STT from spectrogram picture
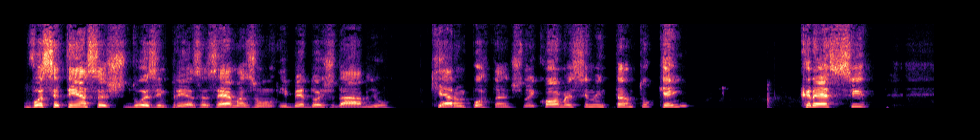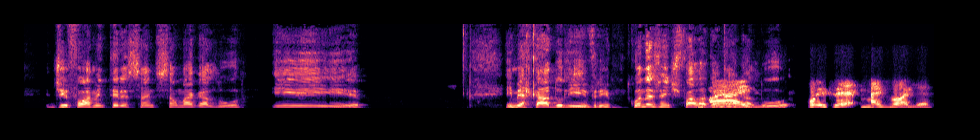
você tem essas duas empresas, Amazon e B2W, que eram importantes no e-commerce, e, no entanto, quem cresce de forma interessante são Magalu e, e Mercado Livre. Quando a gente fala mas, da Magalu. Pois é, mas olha,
